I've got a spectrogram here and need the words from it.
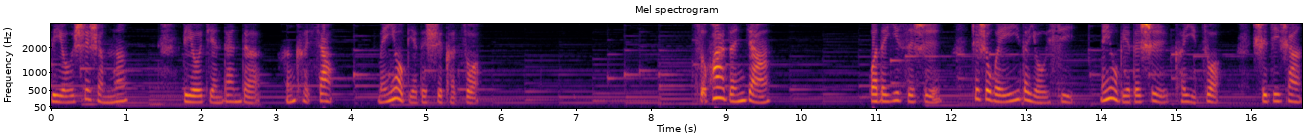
理由是什么呢？理由简单的很可笑。没有别的事可做。此话怎讲？我的意思是，这是唯一的游戏，没有别的事可以做。实际上，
